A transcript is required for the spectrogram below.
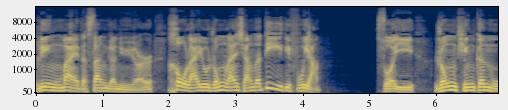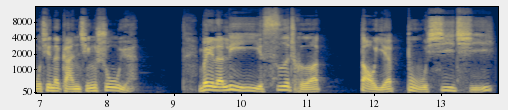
另外的三个女儿后来由荣兰祥的弟弟抚养，所以荣婷跟母亲的感情疏远，为了利益撕扯，倒也不稀奇。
